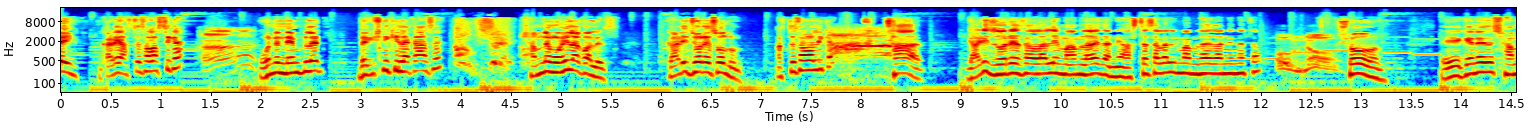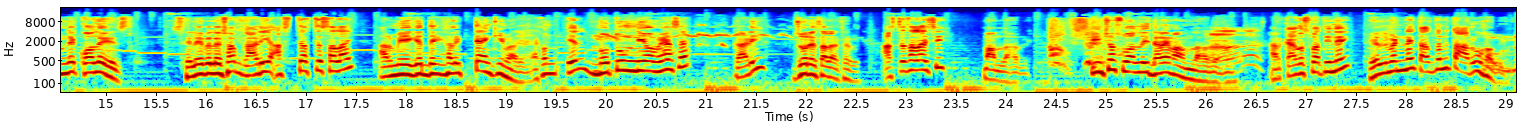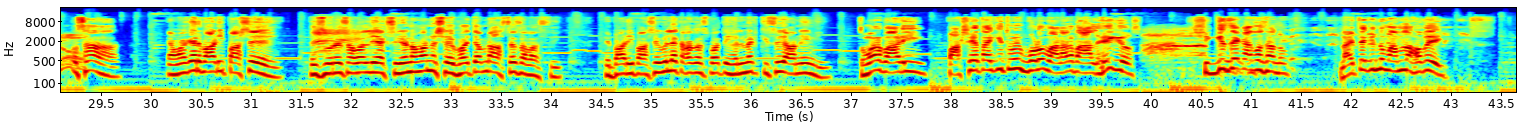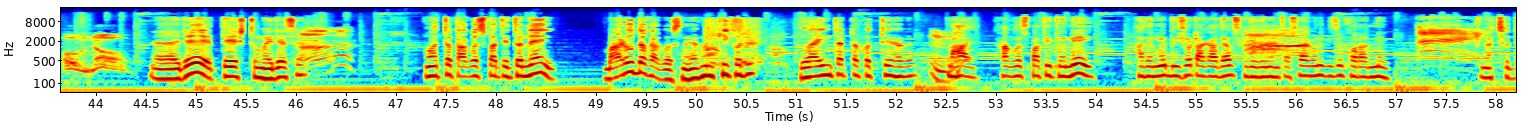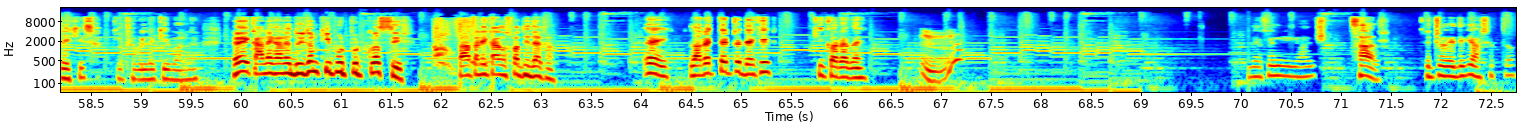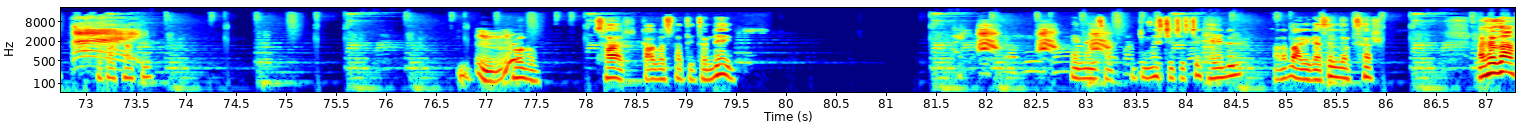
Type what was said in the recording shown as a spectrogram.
এই গাড়ি আসতে চালাচ্ছি কে? ওখানে নেম প্লেট দেখিসনি কি লেখা আছে? সামনে মহিলা কলেজ গাড়ি জোরে চলুন। আসতে চালালি কে? স্যার গাড়ি জোরে চালালে মামলা হয় জানি। আস্তে চালালে মামলা হয় জানি না তো। শোন এখানে সামনে কলেজ ছেলেবেলে সব গাড়ি আস্তে আস্তে চালায় আর মেয়েদের দেখে খালি ট্যাঙ্কি মারে। এখন এর নতুন নিয়ম হয়েছে গাড়ি জোরে চালাতে হবে। আস্তে চালাইছি মামলা হবে। তিনশো চুয়াল্লিশ ধারায় মামলা হবে। আর কাগজপাতি নেই হেলমেট নেই তার জন্য তো আরও হবে। স্যার আমাদের বাড়ি পাশে এই জোরে চালালে অ্যাক্সিডেন্ট মানে সেই ভয়তে আমরা আস্তে চালাচ্ছি। এই বাড়ি পাশে বলে কাগজপাতি হেলমেট কিছুই আনেনি। তোমার বাড়ি পাশে তাই কি তুমি বড় বাড়ার বাল হয়ে গেছ? শিগগির যে কাগজ আনো নাইতে কিন্তু মামলা হবেই। রে টেস্ট মেরেছে। আমার তো কাগজপাতি তো নেই বাড়ু তো কাগজ নেই এখন কি করি? লাইন তারটা করতেই হবে। ভাই কাগজপাতি তো নেই। হাতের মধ্যে দুইশো টাকা দাও ছেড়ে দিলেন তাছাড়া এখন কিছু করার নেই। আচ্ছা দেখিস কথা বলে কি বলে। এই কানে কানে দুইজন কি পুটপুট করছিস? তাড়াতাড়ি কাগজপাতি দেখা। এই লাভের তো একটু দেখি কি করা যায়। দেখেন কি ভাই স্যার একটু এদিকে আসে তো। কথা আছে বলো। স্যার কাগজপাতি তো নেই। এই স্যার তুমি টিষ্টি খেয়ে নেন। আমার বাড়ির কাছের লোক স্যার। আচ্ছা যা।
